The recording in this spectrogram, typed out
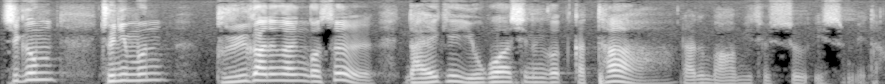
지금 주님은 불가능한 것을 나에게 요구하시는 것 같아 라는 마음이 들 수 있습니다.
